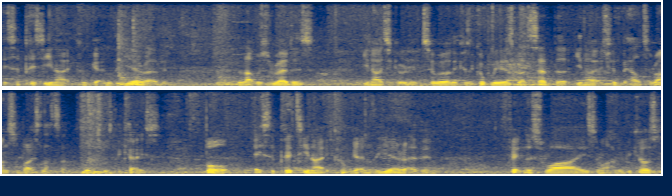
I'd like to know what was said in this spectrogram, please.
it's a pity United couldn't get another year out of him. And that was read as United got rid of him too early, because a couple of years ago I said that United should be held to ransom by Zlatan, which was the case. But it's a pity United couldn't get another year out of him, fitness-wise and what have you, because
